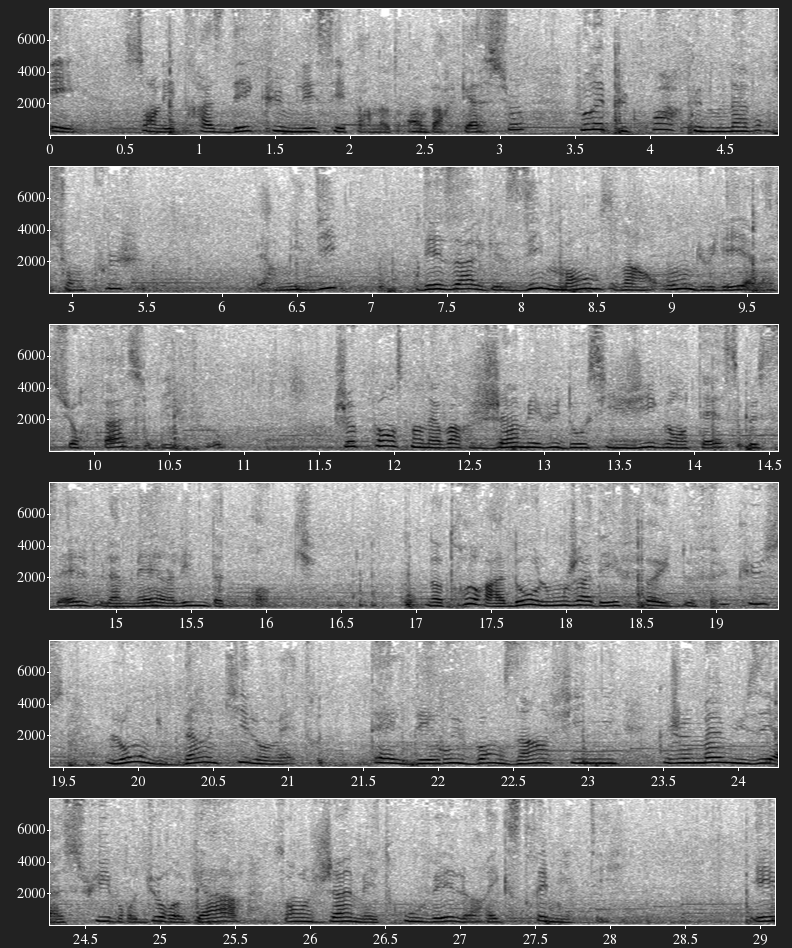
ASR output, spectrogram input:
et, sans les traces d'écume laissées par notre embarcation, j'aurais pu croire que nous n'avancions plus. Vers midi, des algues immenses vinrent onduler à la surface des flots. Je pense n'en avoir jamais vu d'aussi gigantesque que celle de la mer Lindenbrock. Notre radeau longea des feuilles de fucus longues d'un kilomètre, telles des rubans infinis que je m'amusais à suivre du regard sans jamais trouver leur extrémité. Et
